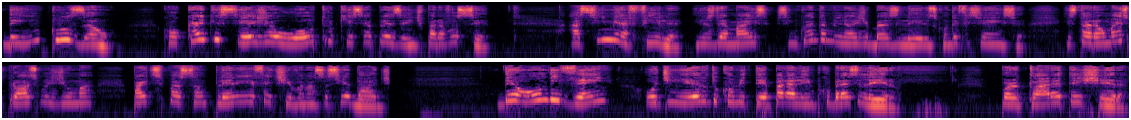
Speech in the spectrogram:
de inclusão, qualquer que seja o outro que se apresente para você. Assim, minha filha e os demais 50 milhões de brasileiros com deficiência estarão mais próximos de uma participação plena e efetiva na sociedade. De onde vem o dinheiro do Comitê Paralímpico Brasileiro? Por Clara Teixeira.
